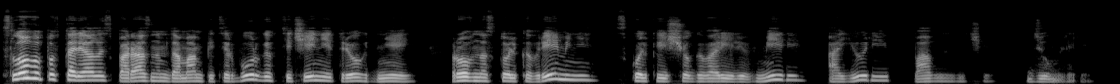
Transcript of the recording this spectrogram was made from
Слово повторялось по разным домам Петербурга в течение трех дней. Ровно столько времени, сколько еще говорили в мире о Юрии Павловиче Дюмлере.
